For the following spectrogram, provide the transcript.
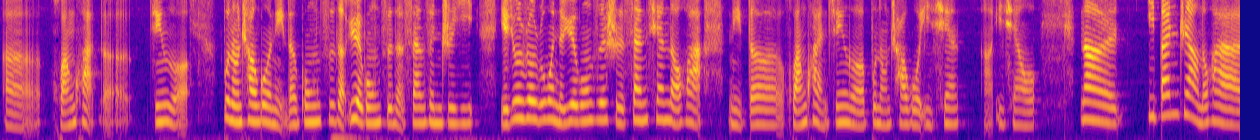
呃还款的金额。不能超过你的工资的月工资的三分之一，也就是说，如果你的月工资是三千的话，你的还款金额不能超过一千啊，一千欧。那一般这样的话，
